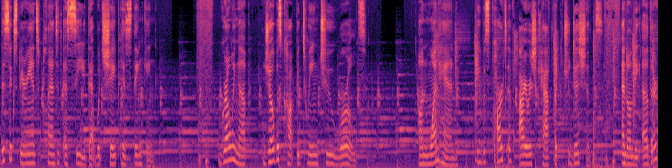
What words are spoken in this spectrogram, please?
This experience planted a seed that would shape his thinking. Growing up, Joe was caught between two worlds. On one hand, he was part of Irish Catholic traditions, and on the other,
